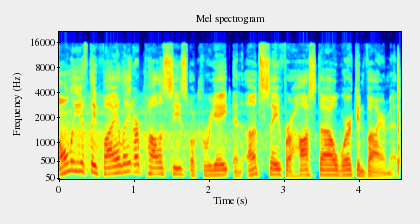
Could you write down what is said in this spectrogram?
only if they violate our policies or create an unsafe or hostile work environment.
